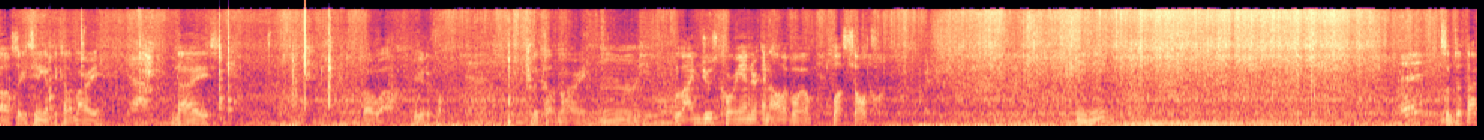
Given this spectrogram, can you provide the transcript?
Oh, so he's heating up the calamari. Yeah. Nice. Oh wow, beautiful. The calamari. Mm. Lime juice, coriander, and olive oil, plus salt. Mm-hmm. Eh, Some zatar.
